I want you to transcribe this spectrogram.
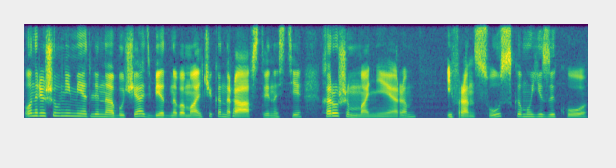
он решил немедленно обучать бедного мальчика нравственности, хорошим манерам и французскому языку.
